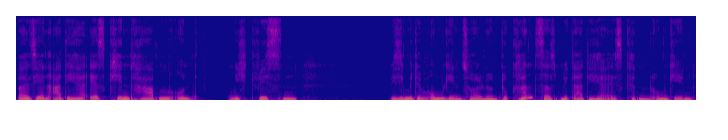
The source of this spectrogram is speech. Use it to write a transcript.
weil sie ein ADHS-Kind haben und nicht wissen, wie sie mit dem umgehen sollen. Und du kannst das mit ADHS-Kindern umgehen.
